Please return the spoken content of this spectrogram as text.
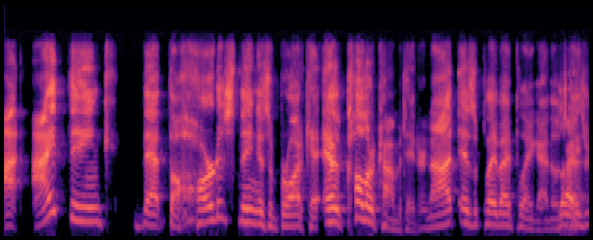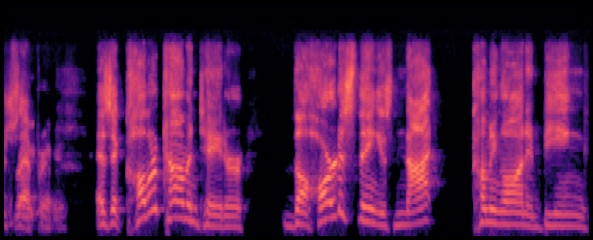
I I think that the hardest thing as a broadcast as a color commentator, not as a play-by-play guy, those guys are separate. As a color commentator, the hardest thing is not coming on and being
